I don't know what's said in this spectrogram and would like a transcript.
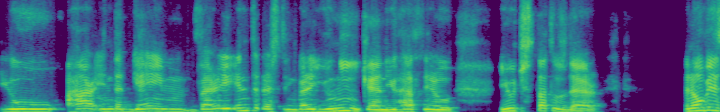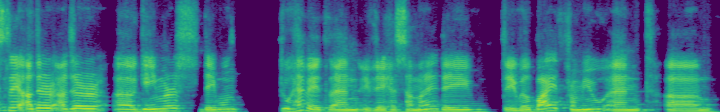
you are in that game very interesting, very unique, and you have you know huge status there. And obviously, other other uh, gamers they want to have it and if they have some money they they will buy it from you and um,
